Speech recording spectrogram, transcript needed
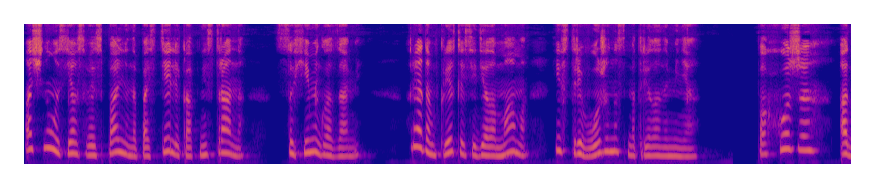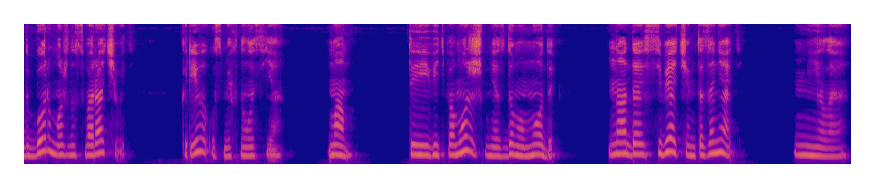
Очнулась я в своей спальне на постели, как ни странно, с сухими глазами. Рядом в кресле сидела мама и встревоженно смотрела на меня. «Похоже, отбор можно сворачивать», – криво усмехнулась я. «Мам, ты ведь поможешь мне с домом моды? Надо себя чем-то занять». «Милая»,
